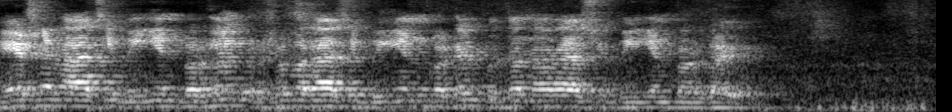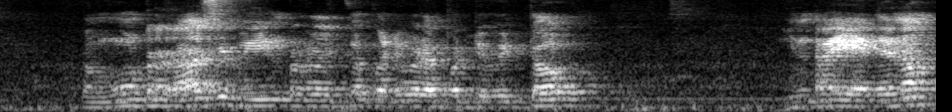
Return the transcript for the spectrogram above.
மேஷராசி மெய்யன்பர்கள் ரிஷபராசி மெய்யன்பர்கள் புதன ராசி மெய்யன்பர்கள் இந்த மூன்று ராசி மெயின்பர்களுக்கு பதிவிடப்பட்டு விட்டோம். இன்றைய தினம்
